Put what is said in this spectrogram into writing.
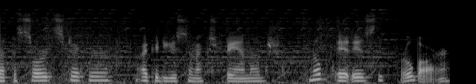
Set the sword sticker. I could use some extra damage. Nope, it is the crowbar.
